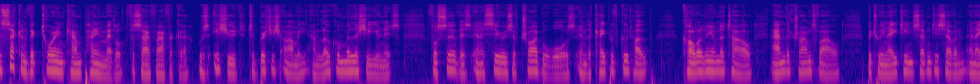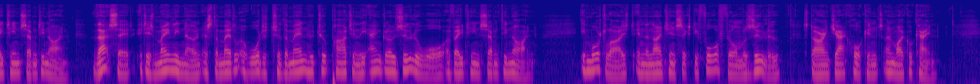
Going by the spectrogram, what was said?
The second Victorian Campaign Medal for South Africa was issued to British Army and local militia units for service in a series of tribal wars in the Cape of Good Hope, Colony of Natal, and the Transvaal between 1877 and 1879. That said, it is mainly known as the medal awarded to the men who took part in the Anglo Zulu War of 1879, immortalised in the 1964 film Zulu, starring Jack Hawkins and Michael Caine.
